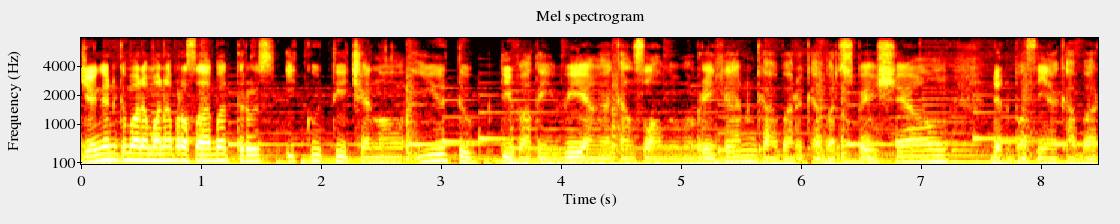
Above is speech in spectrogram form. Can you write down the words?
Jangan ke mana-mana persahabat, terus ikuti channel Youtube Diva TV yang akan selalu memberikan kabar-kabar spesial dan pastinya kabar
